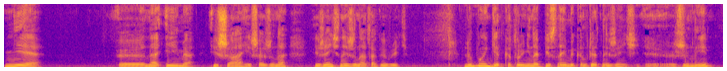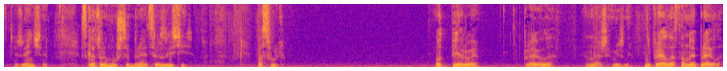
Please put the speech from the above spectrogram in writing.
не э, на имя Иша, Иша – жена, и женщина и жена, так и иврите. Любой гет, который не написан на имя конкретной женщины, э, жены, женщины, с которой муж собирается развестись, пасуль. Вот первое правило нашей межны. Не правило, а основное правило.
